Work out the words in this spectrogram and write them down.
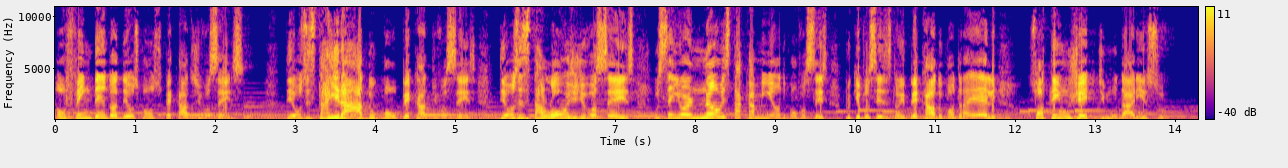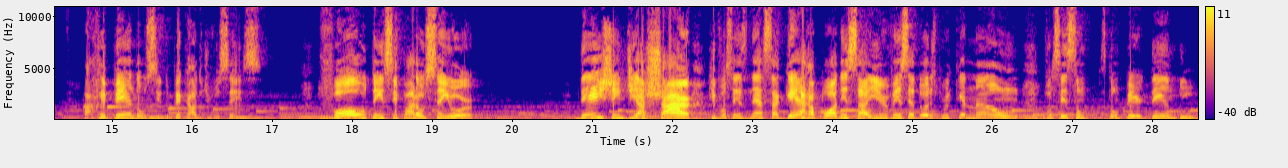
ofendendo a Deus com os pecados de vocês. Deus está irado com o pecado de vocês. Deus está longe de vocês. O Senhor não está caminhando com vocês, porque vocês estão em pecado contra Ele. Só tem um jeito de mudar isso. Arrependam-se do pecado de vocês. Voltem-se para o Senhor. Deixem de achar que vocês nessa guerra podem sair vencedores, porque não. Vocês são, estão perdendo.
